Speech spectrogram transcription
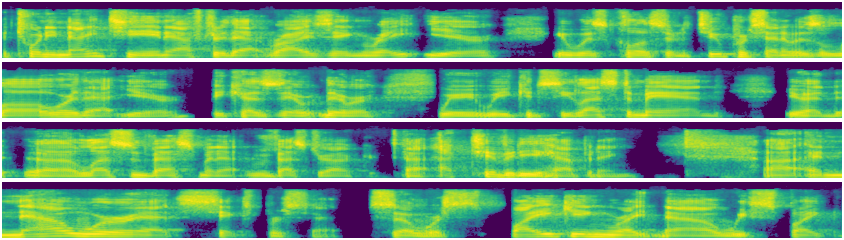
2019, after that rising rate year, it was closer to 2%. It was lower that year because there, there were, we, we could see less demand. You had uh, less investment, investor uh, activity happening. Uh, and now we're at 6%. So we're spiking right now. We spiked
